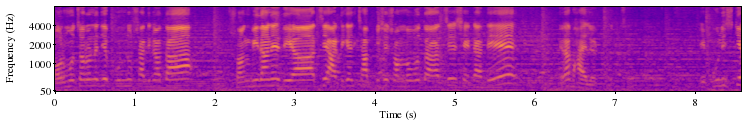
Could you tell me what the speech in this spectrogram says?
ধর্মচরণে যে পূর্ণ স্বাধীনতা সংবিধানে দেওয়া আছে আর্টিকেল ছাব্বিশে সম্ভবত আছে সেটাতে এরা ভায়োলেট করছে। এই পুলিশকে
